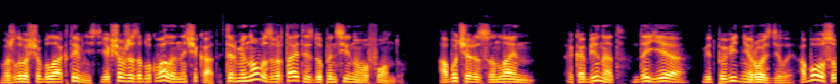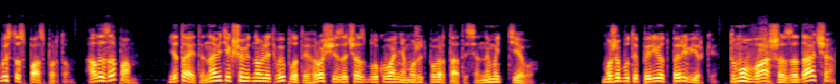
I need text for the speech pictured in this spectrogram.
Важливо, щоб була активність. Якщо вже заблокували, не чекати. Терміново звертайтесь до пенсійного фонду або через онлайн-кабінет, де є відповідні розділи, або особисто з паспортом. Але запам. Пам'ятайте, навіть якщо відновлять виплати, гроші за час блокування можуть повертатися не миттєво. Може бути період перевірки. Тому ваша задача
